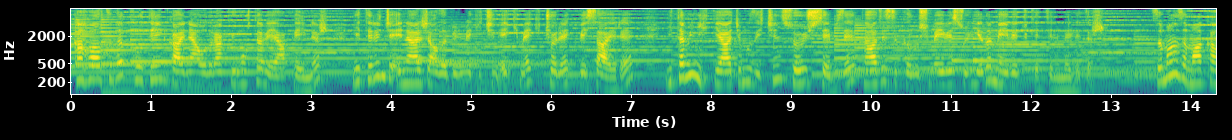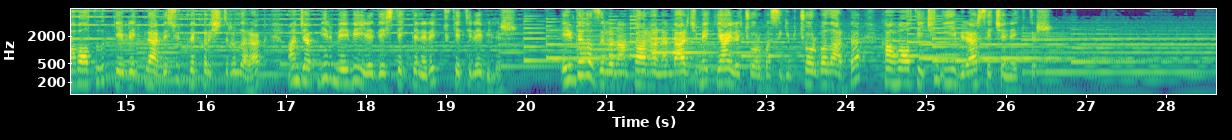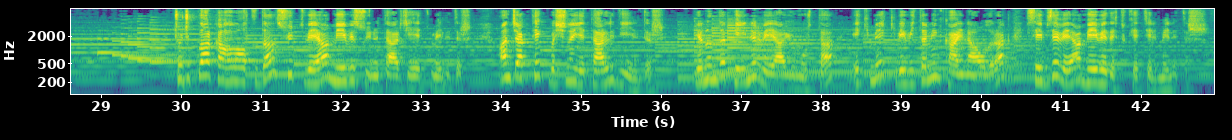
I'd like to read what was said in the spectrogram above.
Kahvaltıda protein kaynağı olarak yumurta veya peynir, yeterince enerji alabilmek için ekmek, çörek vesaire, vitamin ihtiyacımız için söğüş sebze, taze sıkılmış meyve suyu ya da meyve tüketilmelidir. Zaman zaman kahvaltılık gevrekler de sütle karıştırılarak ancak bir meyve ile desteklenerek tüketilebilir. Evde hazırlanan tarhana, mercimek, yayla çorbası gibi çorbalar da kahvaltı için iyi birer seçenektir. Çocuklar kahvaltıda süt veya meyve suyunu tercih etmelidir. Ancak tek başına yeterli değildir. Yanında peynir veya yumurta, ekmek ve vitamin kaynağı olarak sebze veya meyve de tüketilmelidir.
